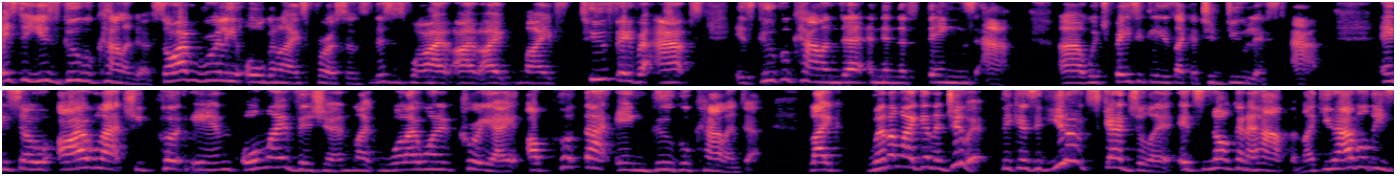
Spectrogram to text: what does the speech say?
is to use Google Calendar. So I'm really organized person. So this is why I, I my two favorite apps is Google Calendar and then the Things app, uh, which basically is like a to-do list app. And so I will actually put in all my vision, like what I want to create. I'll put that in Google Calendar like when am i going to do it because if you don't schedule it it's not going to happen like you have all these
